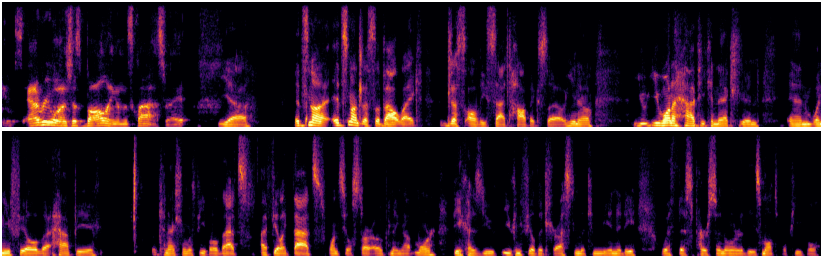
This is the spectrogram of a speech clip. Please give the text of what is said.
it's everyone's just bawling in this class, right? Yeah it's not it's not just about like just all these sad topics though you know you you want a happy connection and when you feel that happy connection with people that's i feel like that's once you'll start opening up more because you you can feel the trust in the community with this person or these multiple people.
